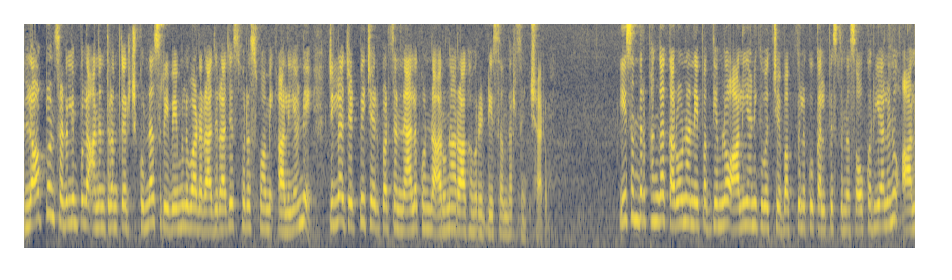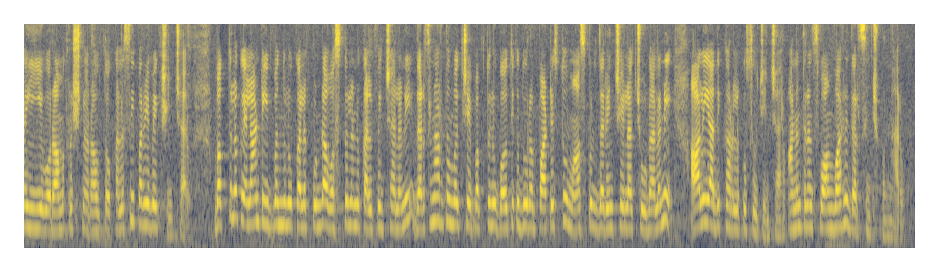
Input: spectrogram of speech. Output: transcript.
లాక్డౌన్ సడలింపుల అనంతరం తెరుచుకున్న శ్రీ వేములవాడ రాజరాజేశ్వర స్వామి ఆలయాన్ని జిల్లా జడ్పీ చైర్పర్సన్ నేలకొండ అరుణా రాఘవరెడ్డి సందర్శించారు. ఈ సందర్భంగా కరోనా నేపథ్యంలో ఆలయానికి వచ్చే భక్తులకు కల్పిస్తున్న సౌకర్యాలను ఆలయ ఈవో రామకృష్ణారావుతో కలిసి పర్యవేక్షించారు. భక్తులకు ఎలాంటి ఇబ్బందులు కలగకుండా వస్తువులను కల్పించాలని దర్శనార్థం వచ్చే భక్తులు భౌతిక దూరం పాటిస్తూ మాస్కులు ధరించేలా చూడాలని ఆలయ అధికారులకు సూచించారు. అనంతరం స్వామివారిని దర్శించుకున్నారు.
